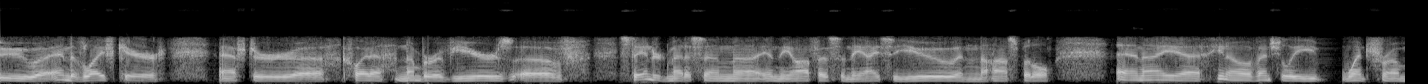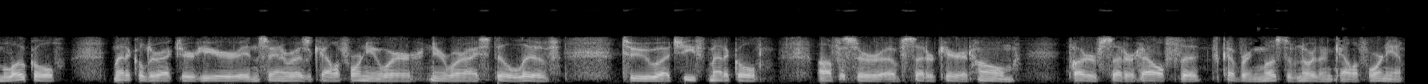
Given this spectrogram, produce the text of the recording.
to uh, end of life care after uh, quite a number of years of standard medicine in the office, in the ICU, in the hospital. And I, you know, eventually went from local medical director here in Santa Rosa, California, where near where I still live, to uh, chief medical officer of Sutter Care at Home, part of Sutter Health, uh, covering most of Northern California.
